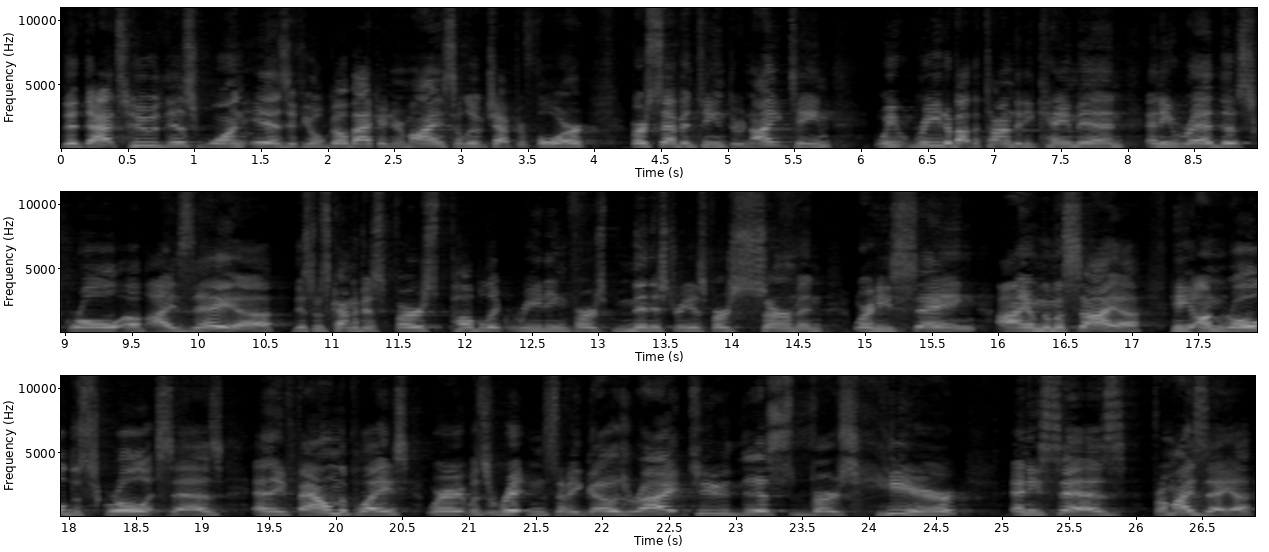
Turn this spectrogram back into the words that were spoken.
that that's who this one is. If you'll go back in your minds to Luke chapter 4, verse 17 through 19, we read about the time that he came in and he read the scroll of Isaiah. This was kind of his first public reading, first ministry, his first sermon, where he's saying, I am the Messiah. He unrolled the scroll, it says, and he found the place where it was written. So he goes right to this verse here, and he says from Isaiah,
